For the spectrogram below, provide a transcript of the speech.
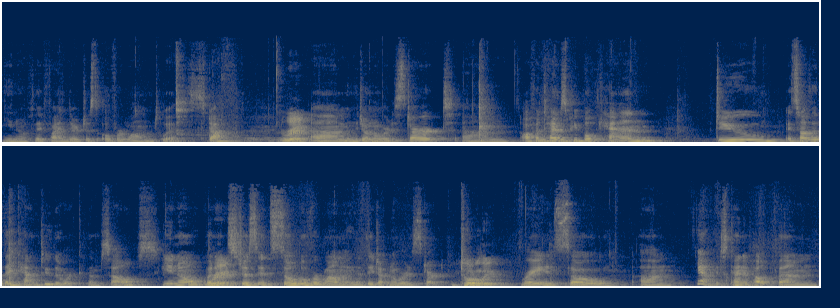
you know if they find they're just overwhelmed with stuff Right. um, and they don't know where to start. Um, oftentimes people can do it's not that they can't do the work themselves, you know, but it's just it's so overwhelming that they don't know where to start Totally. right? So um, yeah, just kind of help them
